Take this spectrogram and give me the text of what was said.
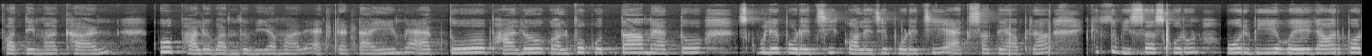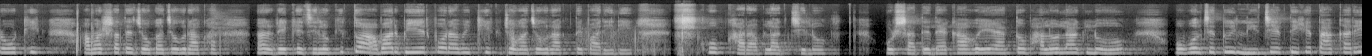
ফতেমা খান, খুব ভালো বান্ধবী আমার। একটা টাইম এত ভালো গল্প করতাম, এত স্কুলে পড়েছি কলেজে পড়েছি একসাথে আমরা। কিন্তু বিশ্বাস করুন, ওর বিয়ে হয়ে যাওয়ার পর ও ঠিক আমার সাথে যোগাযোগ রাখা রেখেছিল। কিন্তু আবার বিয়ের পর আমি ঠিক যোগাযোগ রাখতে পারিনি। খুব খারাপ লাগছিল। ওর সাথে দেখা হয়ে এত ভালো লাগল। ও বলছে, তুই নিচের দিকে তাকারে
